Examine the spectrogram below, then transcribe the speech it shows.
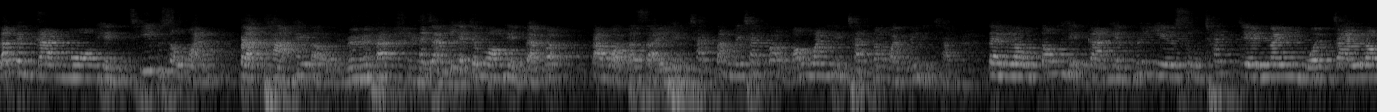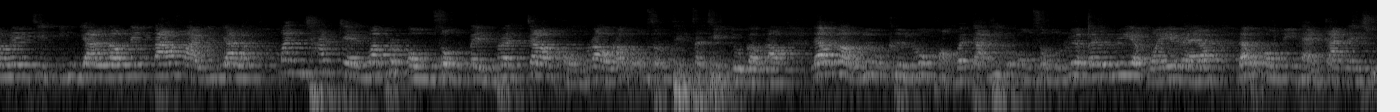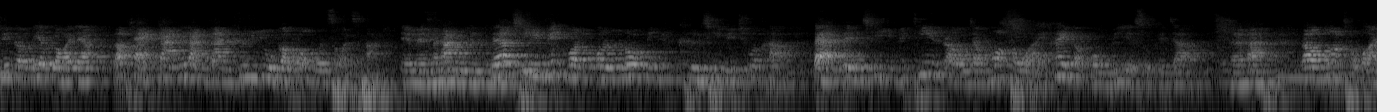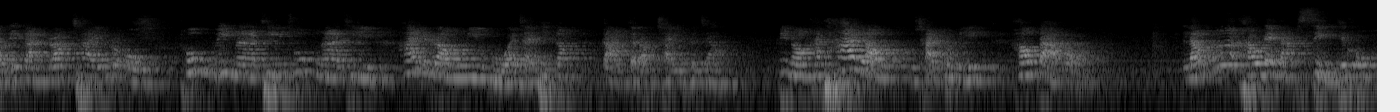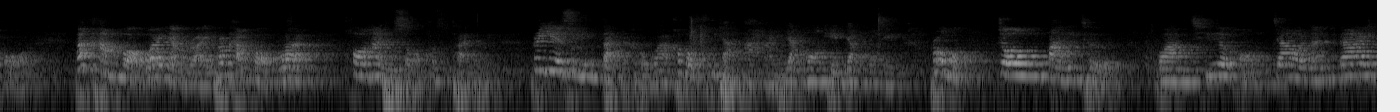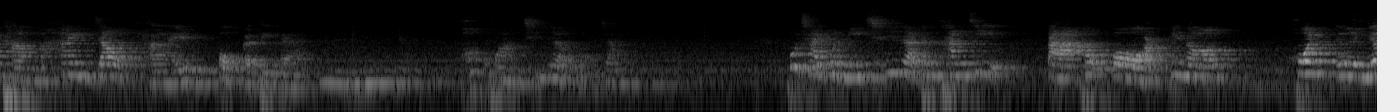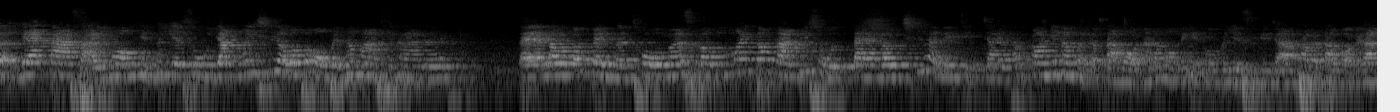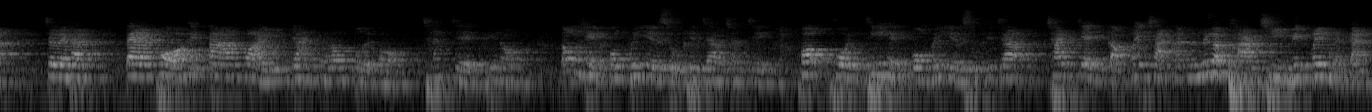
และเป็นการมองเห็นที่สวรรค์ประทานให้เราเห็นไหมคะอาจารย์ไม่อยากจะมองเห็นแบบว่าตาบอดตาใสเห็นชัดบางไม่ชัดบางบางวันเห็นชัดบางวันไม่เห็นชัด แต่เราต้องเห็นการเห็นพระเยซูชัดเจนในหัวใจเราในจิตวิญญาณเราในตาฝ่ายวิญญาณเรามันชัดเจนว่าพระองค์ทรงเป็นพระเจ้าของเราแล้วพระองค์ทรงสถิตอยู่กับเรา แล้วเราลูกคือลูกของพระเจ้าที่พระองค์ทรงเลือกและเรียกไว้แล้ว แล้วพระองค์มีแผนการในชีวิตเราเรียบร้อยแล้ว แล้วแผนการนิรันดร์การคืออยู่กับพระองค์บนสวรรค์สถานเห็นไหมคะแล้วชีวิตบนบนโลกนี้คือชีวิตชั่วคราวแต่เป็นชี ที่เราจะมอบถวายให้กับองค์พระเยซูคริสต์เจ้านะคะ เรามอบถวายในการรับใช้พระองค์ ทุกวินาทีทุกนาทีให้เรามีหัวใจที่ต้องการจะรับใช้พระเจ้า พี่น้องคะถ้าเราผู้ชายคนนี้เข้าตาบอดแล้วเมื่อเขาได้รับสิ่งที่เขาขอ พระคำบอกว่าอย่างไร พระคำบอกว่าข้อ52ข้อสุดท้ายเลยพระเยซูยังตรัสกับเขาว่าเขาบอกเขาอยากตาหายอยากมองเห็นอยากมองเห็นพระองค์บอกจงไปเถิด ความเชื่อของเจ้านั้นได้ทำให้เจ้าหายปกติแล้ว เพราะความเชื่อของเจ้า ผู้ชายคนนี้เชื่อทั้งทั้งๆที่ตาเขาบอดพี่น้อง คนอื่นเยอะแยะตาใสมองเห็นพระเยซูยังไม่เชื่อว่าพระองค์เป็นพระมาสิหาเลย แต่เราต้องเป็นเหมือนโทมัสเราไม่ต้องการพิสูจน์แต่เราเชื่อในจิตใจครับตอนนี้เราเหมือนกับตาบอดนะเรามองไม่เห็นอง ระเยซูคริสต์เจ้าเท่ากับตาบอดไหมคะใช่ไหมคะแต่ขอให้ตาฝ่ายวิญญาณของเราเปิดออกชัดเจนพี่น้อง ต้องเห็นองค์พระเยซูคริสต์เจ้าชัดเจน เพราะคนที่เห็นองค์พระเยซูคริสต์เจ้าชัดเจนกับไม่ชัดนั้นเลือกทางชีวิตไม่เหมือนกัน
